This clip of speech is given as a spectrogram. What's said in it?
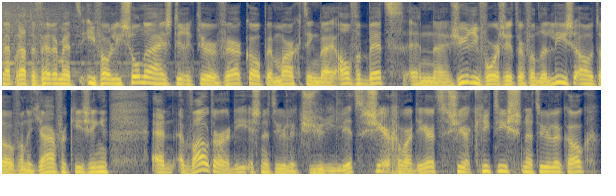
Wij praten verder met Ivo Lissonne. Hij is directeur verkoop en marketing bij Alphabet. En eh, juryvoorzitter van de leaseauto van het jaarverkiezingen. En Wouter, die is natuurlijk jurylid. Zeer gewaardeerd, zeer kritisch natuurlijk ook.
